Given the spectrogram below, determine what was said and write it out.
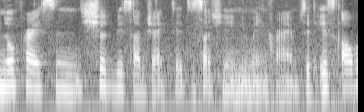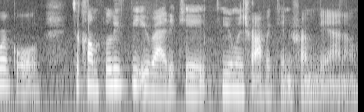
no person should be subjected to such an inhumane crime. So it is our goal to completely eradicate human trafficking from Guyana.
